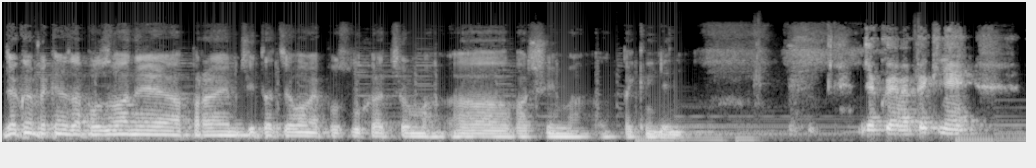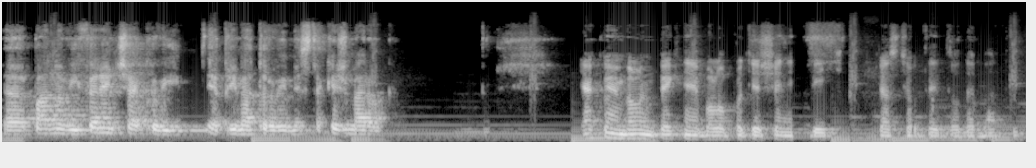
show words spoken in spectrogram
Ďakujem pekne za pozvanie a prajem čitateľom a poslucháčom vašim pekný deň. Ďakujeme pekne pánovi Ferenčákovi, primátorovi mesta Kežmarok. Ďakujem veľmi pekne, bolo potešenie byť časťou tejto debaty.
